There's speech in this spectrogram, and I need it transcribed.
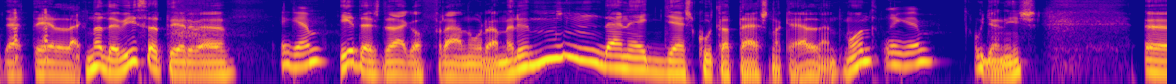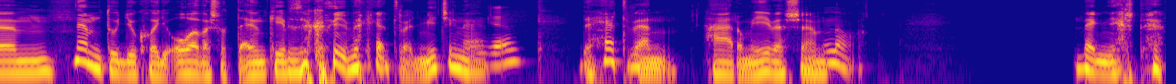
De tényleg. Na de visszatérve Igen, édes drága Fránóra, mert ő minden egyes kutatásnak ellentmond, igen. ugyanis öm, nem tudjuk, hogy olvasott-e önképzőkönyveket, vagy mit csinál, Igen. de 73 évesen No. megnyerte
